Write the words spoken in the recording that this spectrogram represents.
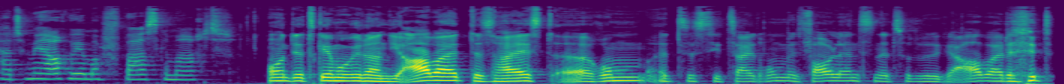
Hat mir auch wie immer Spaß gemacht. Und jetzt gehen wir wieder an die Arbeit. Das heißt, äh, rum, jetzt ist die Zeit rum mit Faulenzen, jetzt wird wieder gearbeitet.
